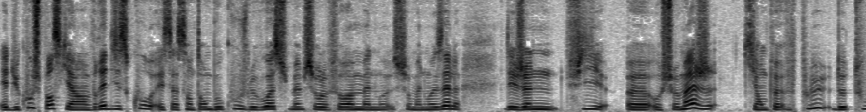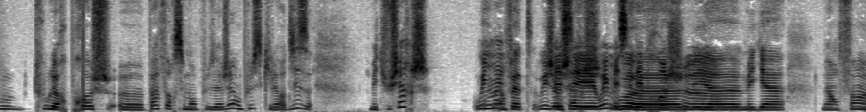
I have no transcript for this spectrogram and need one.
Et du coup, je pense qu'il y a un vrai discours et ça s'entend beaucoup. Je le vois même sur le forum sur Mademoiselle, des jeunes filles euh, au chômage qui en peuvent plus de tous tous leurs proches, euh, pas forcément plus âgés en plus, qui leur disent Mais tu cherches? Oui, Oui. en fait, oui, je Mais c'est- cherche. oui, mais c'est des euh, proches, Mais mais y a, mais enfin,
